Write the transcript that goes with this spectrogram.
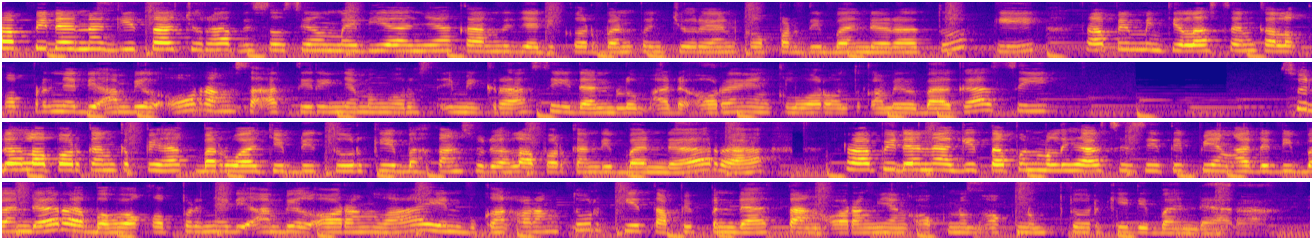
Rapi dan Nagita curhat di sosial medianya karena jadi korban pencurian koper di bandara Turki. Rapi menjelaskan kalau kopernya diambil orang saat dirinya mengurus imigrasi dan belum ada orang yang keluar untuk ambil bagasi. Sudah laporkan ke pihak berwajib di Turki bahkan sudah laporkan di bandara. Rapi dan Nagita pun melihat CCTV yang ada di bandara bahwa kopernya diambil orang lain bukan orang Turki tapi pendatang orang yang oknum-oknum Turki di bandara.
